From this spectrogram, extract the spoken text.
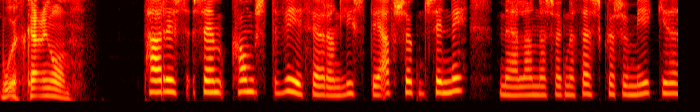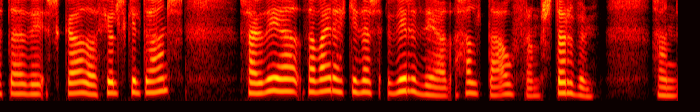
worth carrying on. Paris sem komst við þegar hann lísti afsögn sinni, meðal annars vegna þess hversu mikið þetta hefði skadað fjölskyldu hans, sagði að það væri ekki þess virði að halda áfram störfum. Hann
